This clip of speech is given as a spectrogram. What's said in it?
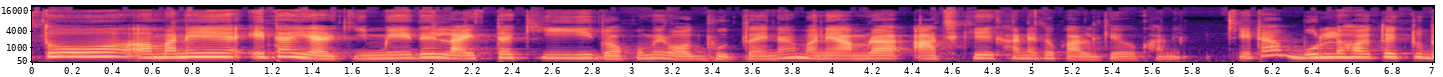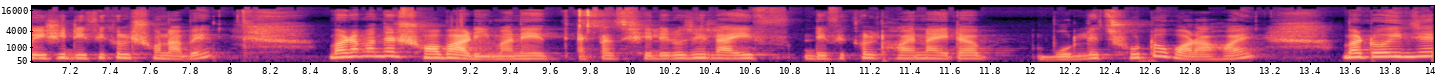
তো মানে এটাই আর কি, মেয়েদের লাইফটা কি রকমের অদ্ভুত, তাই না? মানে আমরা আজকে এখানে তো কালকে ওখানে। এটা বললে হয়তো একটু বেশি ডিফিকাল্ট শোনাবে বাট আমাদের সবারই মানে একটা ছেলেরও যে লাইফ ডিফিকাল্ট হয় না, এটা বললে ছোট করা হয়। বাট ওই যে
